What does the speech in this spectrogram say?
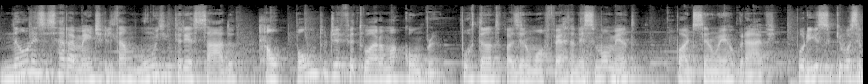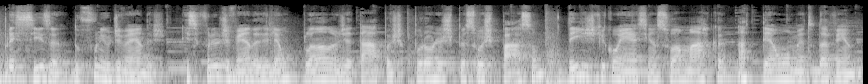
não necessariamente ele está muito interessado ao ponto de efetuar uma compra. Portanto, fazer uma oferta nesse momento pode ser um erro grave. Por isso que você precisa do funil de vendas. Esse funil de vendas ele é um plano de etapas por onde as pessoas passam desde que conhecem a sua marca até o momento da venda.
